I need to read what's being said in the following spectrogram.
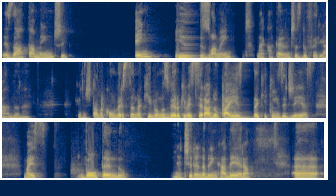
exatamente em isolamento, né? até antes do feriado, né? Que a gente estava conversando aqui, vamos ver o que vai ser do país daqui 15 dias, mas voltando, né, tirando a brincadeira, uh,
